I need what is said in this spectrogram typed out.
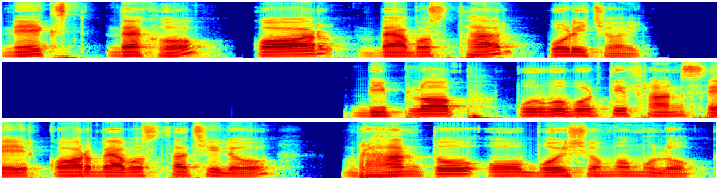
নেক্সট দেখো, কর ব্যবস্থার পরিচয়। বিপ্লব পূর্ববর্তী ফ্রান্সের কর ব্যবস্থা ছিল ভ্রান্ত ও বৈষম্যমূলক।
